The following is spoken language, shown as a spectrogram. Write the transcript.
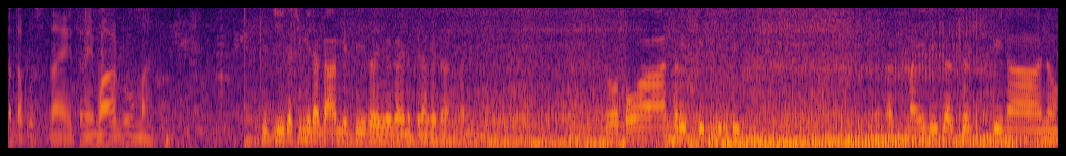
Patapos na. Ito na yung mga goma. Si G kasi ginagamit dito eh, kagaya ng pinagkataon kanina. So 256. Tapos may legal search fee na ano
